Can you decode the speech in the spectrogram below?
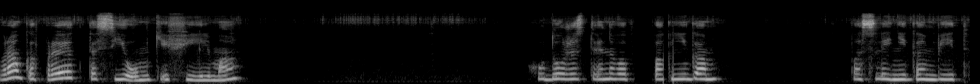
В рамках проекта съемки фильма художественного по книгам «Последний гамбит»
